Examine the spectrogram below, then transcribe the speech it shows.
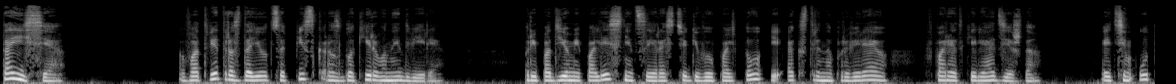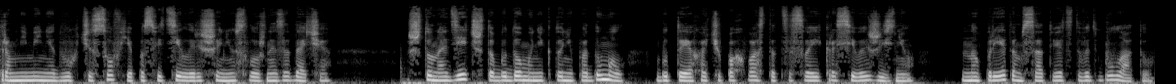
«Таисия». В ответ раздается писк разблокированной двери. При подъеме по лестнице я расстегиваю пальто и экстренно проверяю, в порядке ли одежда. Этим утром не менее двух часов я посвятила решению сложной задачи. Что надеть, чтобы дома никто не подумал, будто я хочу похвастаться своей красивой жизнью, но при этом соответствовать Булату,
